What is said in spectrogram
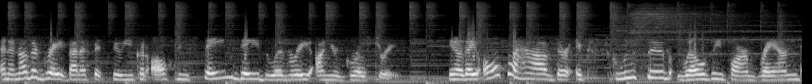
And another great benefit too, you could also do same day delivery on your groceries. You know, they also have their exclusive Wellsley Farm brand,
